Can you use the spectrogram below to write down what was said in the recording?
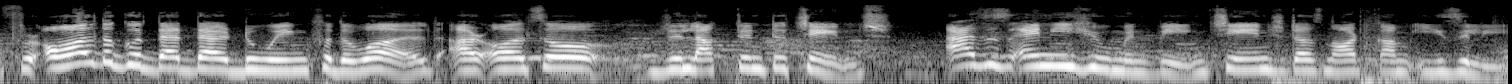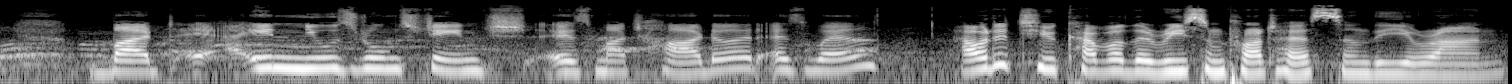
for all the good that they're doing for the world, are also reluctant to change. As is any human being, change does not come easily. But in newsrooms, change is much harder as well. How did you cover the recent protests in the Iran?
